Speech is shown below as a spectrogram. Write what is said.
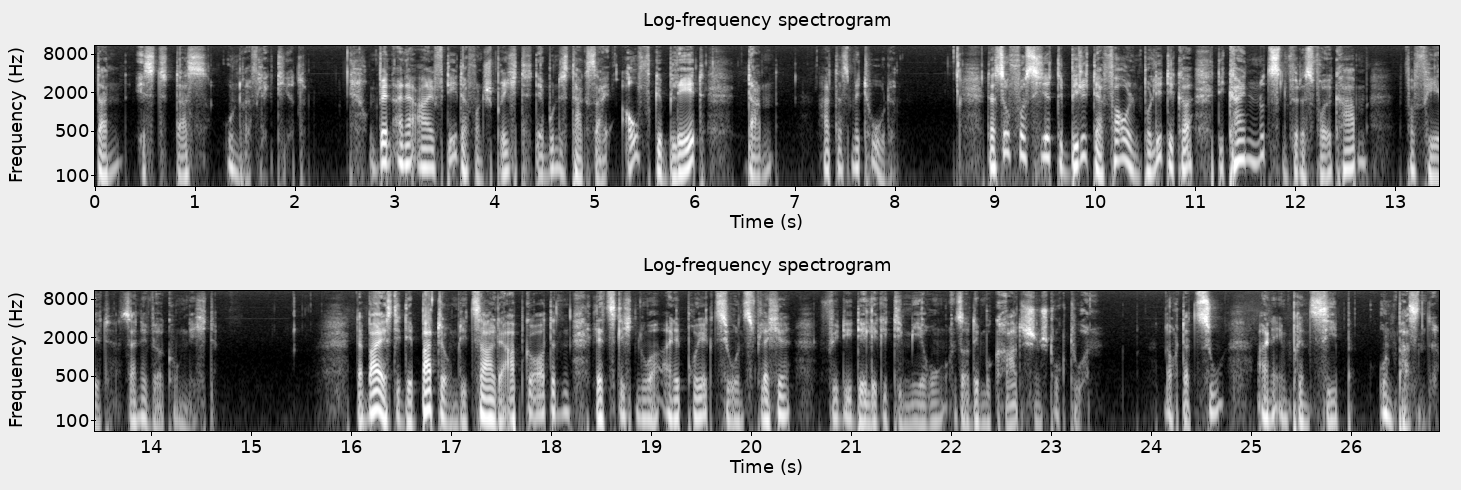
Dann ist das unreflektiert. Und wenn eine AfD davon spricht, der Bundestag sei aufgebläht, dann hat das Methode. Das so forcierte Bild der faulen Politiker, die keinen Nutzen für das Volk haben, verfehlt seine Wirkung nicht. Dabei ist die Debatte um die Zahl der Abgeordneten letztlich nur eine Projektionsfläche für die Delegitimierung unserer demokratischen Strukturen. Noch dazu eine im Prinzip unpassende.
